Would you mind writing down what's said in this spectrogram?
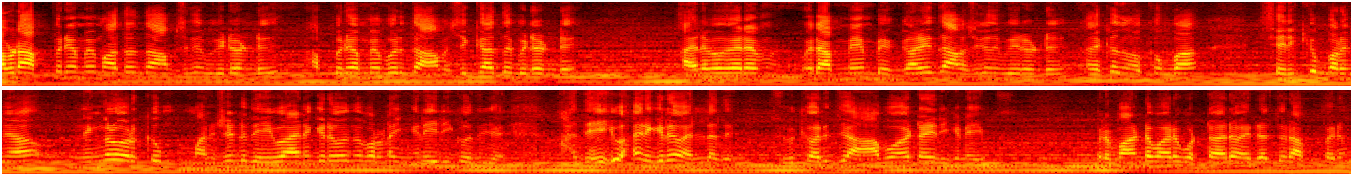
അവിടെ അപ്പനും അമ്മയും മാത്രം താമസിക്കുന്ന വീടുണ്ട്. അപ്പനും അമ്മയും പോലും താമസിക്കാത്ത വീടുണ്ട്. അതിന് പകരം ഒരമ്മയും ബംഗാളിയും താമസിക്കുന്ന വീടുണ്ട്. അതൊക്കെ നോക്കുമ്പോൾ ശരിക്കും പറഞ്ഞാൽ നിങ്ങളോർക്കും മനുഷ്യന്റെ ദൈവാനുഗ്രഹം എന്ന് പറഞ്ഞാൽ ഇങ്ങനെ ഇരിക്കുമെന്ന് വിചാരിക്കും ആ ദൈവാനുഗ്രഹം അല്ലത് മിക്കവാറും ജാപമായിട്ടായിരിക്കണേ ബ്രഹ്മാണ്ഡമായ കൊട്ടാരം അതിന്റെ അകത്തൊരു അപ്പനും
